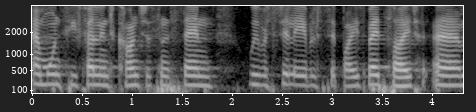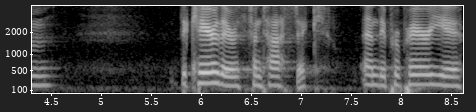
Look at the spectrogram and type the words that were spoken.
and once he fell into consciousness, then we were still able to sit by his bedside. Um, the care there is fantastic, and they prepare you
